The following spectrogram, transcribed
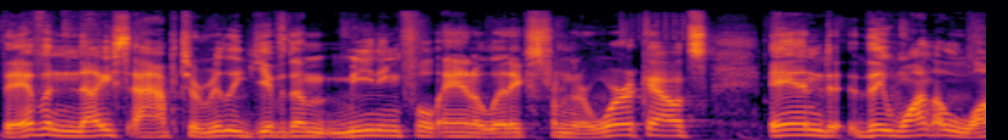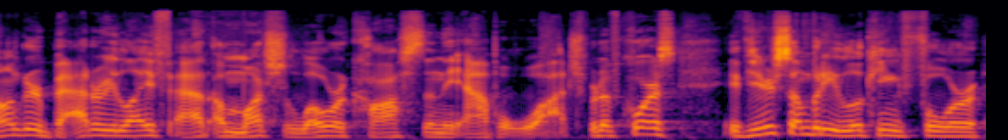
They have a nice app to really give them meaningful analytics from their workouts. And they want a longer battery life at a much lower cost than the Apple Watch. But of course, if you're somebody looking for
